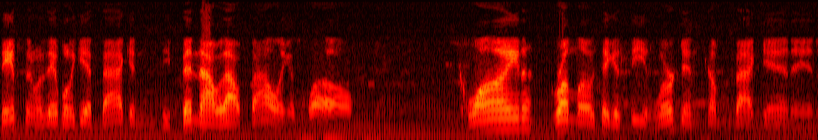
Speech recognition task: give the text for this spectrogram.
Sampson was able to get back and defend that without fouling as well. Klein, Grunlow take a seat. Lurkins comes back in, and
